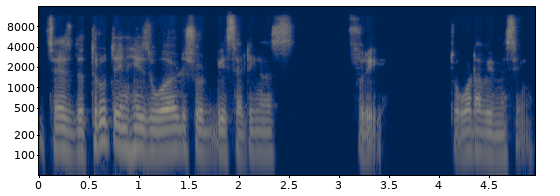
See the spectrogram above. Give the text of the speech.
It says the truth in his word should be setting us free. So, what are we missing?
